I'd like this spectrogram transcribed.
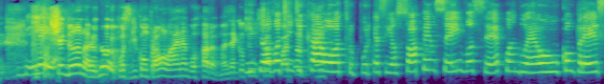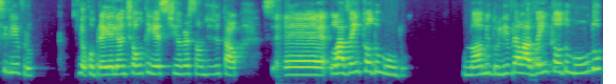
Tá chegando, eu, eu consegui comprar online agora, mas é que eu tenho Então eu vou te indicar outro, porque assim, eu só pensei em você quando eu comprei esse livro. Eu comprei ele anteontem, esse tinha a versão digital. É, Lá vem todo mundo. O nome do livro é Lá vem todo mundo,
